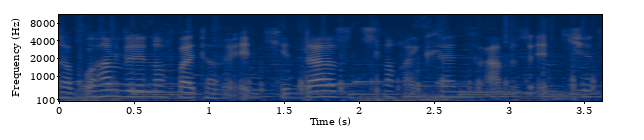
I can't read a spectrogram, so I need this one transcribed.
So, wo haben wir denn noch weitere Entchen? Da sitzt noch ein kleines armes Entchen.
